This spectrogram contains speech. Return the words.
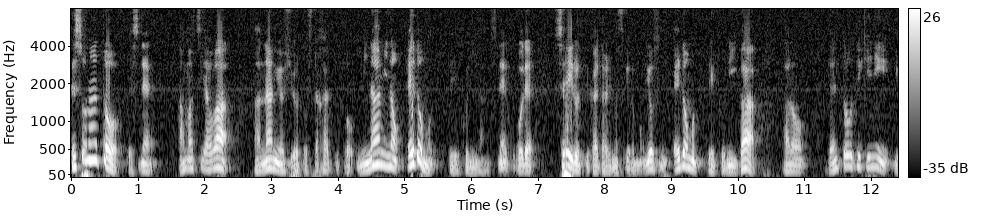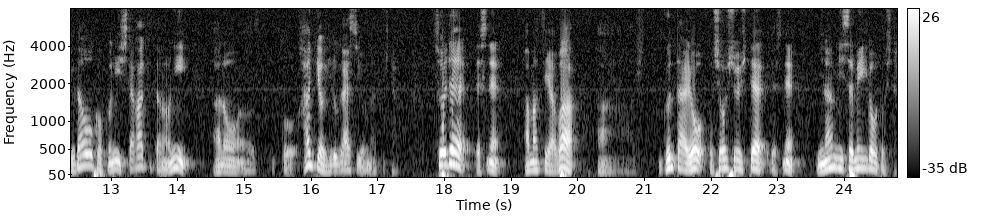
で、その後ですね、アマツヤは何をしようとしたかというと、南のエドムっていう国なんですね。ここでセイルって書いてありますけども、要するにエドムっていう国が、あの、伝統的にユダ王国に従ってたのに、あの、こう、反旗を翻すようになってきた。それでですね、アマツヤは、軍隊を招集してですね、南に攻め入ろうとした。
